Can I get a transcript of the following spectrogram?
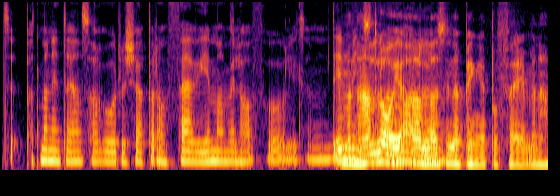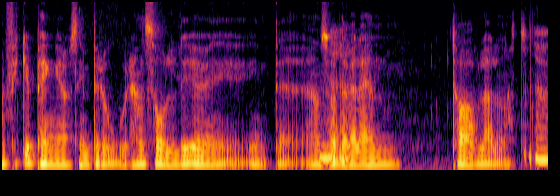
till att man inte ens har råd att köpa de färger man vill ha. För liksom, det men han la ju alla sina pengar på färg. Men han fick ju pengar av sin bror. Han sålde ju inte. Han sålde Nej. väl en tavla eller något. Ja.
